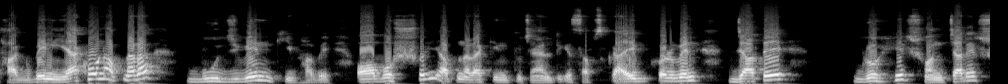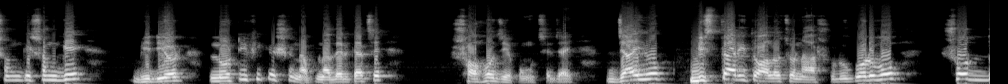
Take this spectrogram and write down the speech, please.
থাকবেনই। এখন আপনারা বুঝবেন কীভাবে। অবশ্যই আপনারা কিন্তু চ্যানেলটিকে সাবস্ক্রাইব করবেন যাতে গ্রহের সঞ্চারের সঙ্গে সঙ্গে ভিডিওর নোটিফিকেশন আপনাদের কাছে সহজে পৌঁছে যায়। যাই হোক, বিস্তারিত আলোচনা শুরু করব। সদ্য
